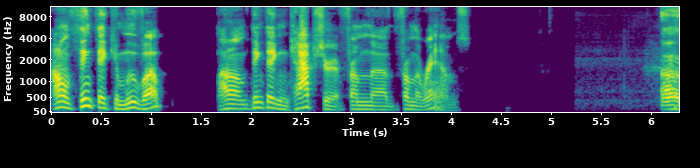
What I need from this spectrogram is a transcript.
I don't think they can move up. I don't think they can capture it from the from the Rams. Uh,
